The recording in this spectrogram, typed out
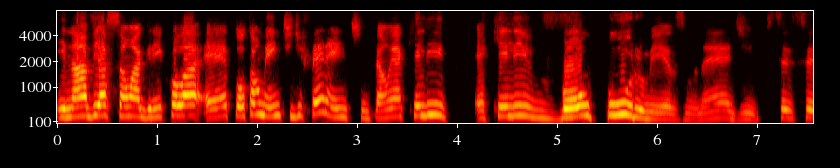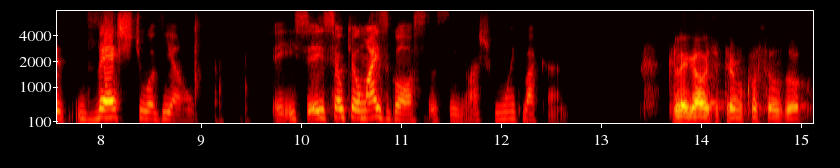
e na aviação agrícola é totalmente diferente. Então, é aquele, é aquele voo puro mesmo, né? De você, veste o avião. Isso, isso é o que eu mais gosto, assim, eu acho muito bacana. Que legal esse termo que você usou,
